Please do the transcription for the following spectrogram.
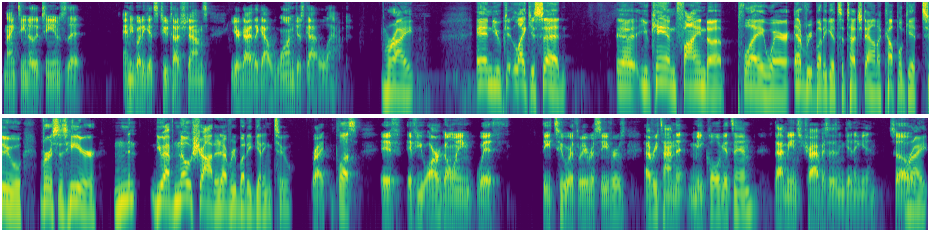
19 other teams that anybody gets two touchdowns. Your guy that got one just got lapped. Right. And you can, like you said, uh, you can find a play where everybody gets a touchdown, a couple get two, versus here, n- you have no shot at everybody getting two. Right. Plus, if if you are going with the two or three receivers, every time that Mecole gets in, that means Travis isn't getting in. So Right.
